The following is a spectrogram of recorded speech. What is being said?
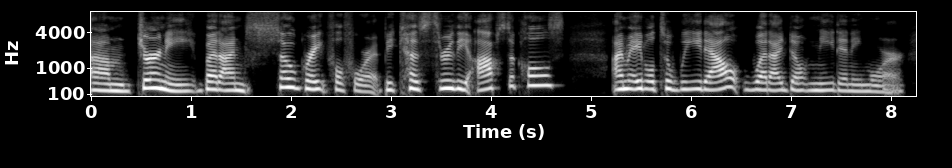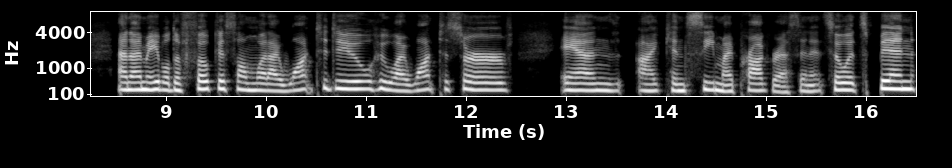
um, journey, but I'm so grateful for it because through the obstacles, I'm able to weed out what I don't need anymore. And I'm able to focus on what I want to do, who I want to serve, and I can see my progress in it. So it's been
